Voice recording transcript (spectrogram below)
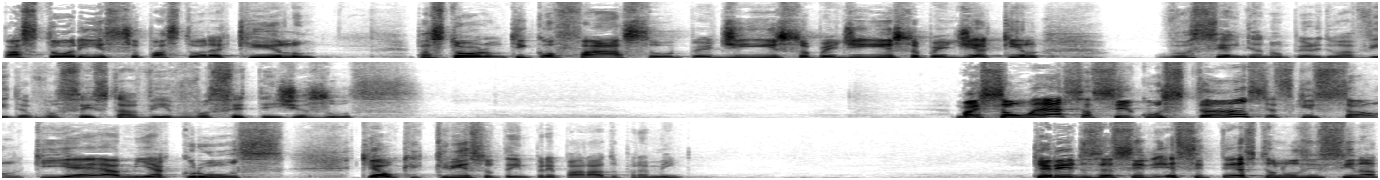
pastor isso, pastor aquilo. Pastor, o que, que eu faço? Eu perdi isso, eu perdi isso, eu perdi aquilo. Você ainda não perdeu a vida, você está vivo, você tem Jesus. Mas são essas circunstâncias que são, que é a minha cruz, que é o que Cristo tem preparado para mim? Queridos, esse, esse texto nos ensina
